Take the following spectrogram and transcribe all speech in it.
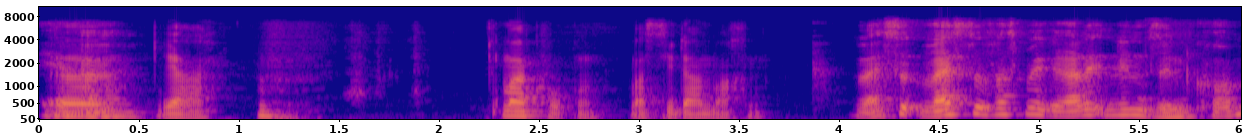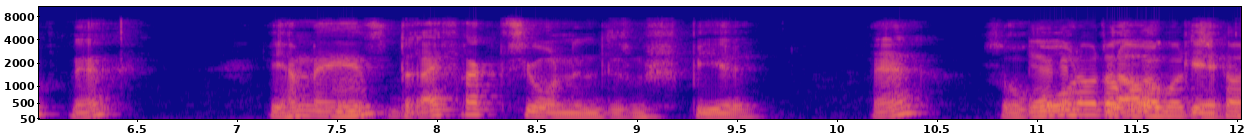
ja. Ähm, ja, mal gucken, was die da machen. Weißt du, weißt du, was mir gerade in den Sinn kommt, ne? Wir haben da Hm? jetzt drei Fraktionen in diesem Spiel, ne? So Ja, genau rot, darüber blau, gelb,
